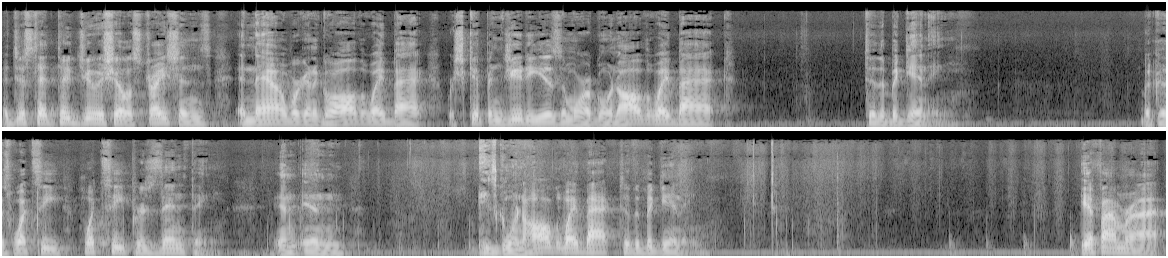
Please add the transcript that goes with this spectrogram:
It just had two Jewish illustrations, and now we're going to go all the way back. We're skipping Judaism, we're going all the way back to the beginning. Because what's he, what's he presenting? In, in, he's going all the way back to the beginning. If I'm right,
